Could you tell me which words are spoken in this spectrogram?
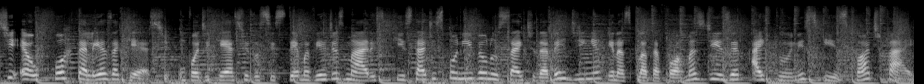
Este é o Fortaleza Cast, um podcast do Sistema Verdes Mares que está disponível no site da Verdinha e nas plataformas Deezer, iTunes e Spotify.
